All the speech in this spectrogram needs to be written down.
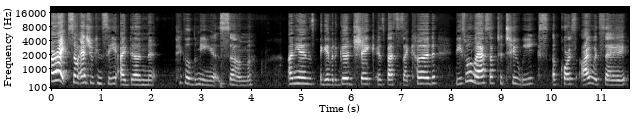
Alright, so as you can see, I done pickled me some onions. I gave it a good shake as best as I could. These will last up to two weeks. Of course, I would say,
